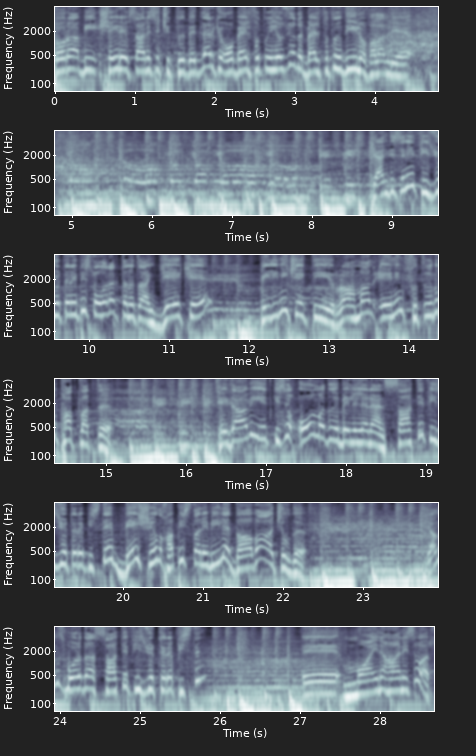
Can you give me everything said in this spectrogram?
Sonra bir şehir efsanesi çıktı dediler ki o bel fıtığı yazıyor da bel fıtığı değil o falan diye. Kendisini fizyoterapist olarak tanıtan GK belini çektiği Rahman E'nin fıtığını patlattı. Tedavi yetkisi olmadığı belirlenen sahte fizyoterapiste 5 yıl hapis talebiyle dava açıldı. Yalnız bu arada sahte fizyoterapistin e, muayenehanesi var.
